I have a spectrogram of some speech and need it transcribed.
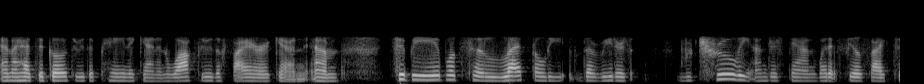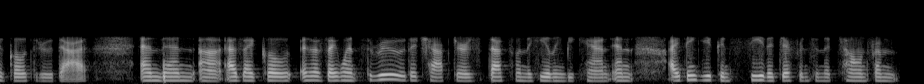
and I had to go through the pain again and walk through the fire again, um, to be able to let the le- the readers truly understand what it feels like to go through that. And then uh, as I go, as I went through the chapters, that's when the healing began. And I think you can see the difference in the tone from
